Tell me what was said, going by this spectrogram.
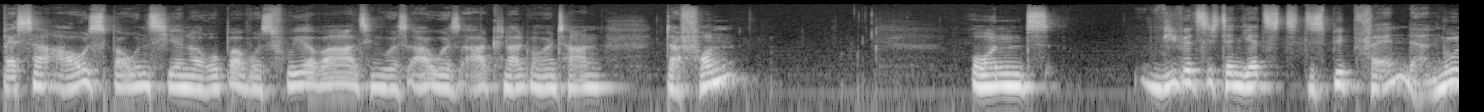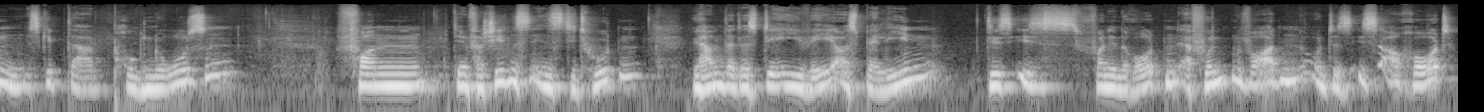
besser aus bei uns hier in Europa, wo es früher war, als in den USA. USA knallt momentan davon. Und wie wird sich denn jetzt das BIP verändern? Nun, es gibt da Prognosen von den verschiedensten Instituten. Wir haben da das DIW aus Berlin. Das ist von den Roten erfunden worden und es ist auch rot.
